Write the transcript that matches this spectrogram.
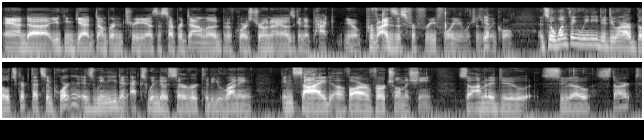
And uh, you can get dump render tree as a separate download. But of course, Drone.io is going to pack, you know, provides this for free for you, which is really cool. And so one thing we need to do in our build script that's important is we need an X Windows server to be running inside of our virtual machine. So I'm going to do sudo start.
